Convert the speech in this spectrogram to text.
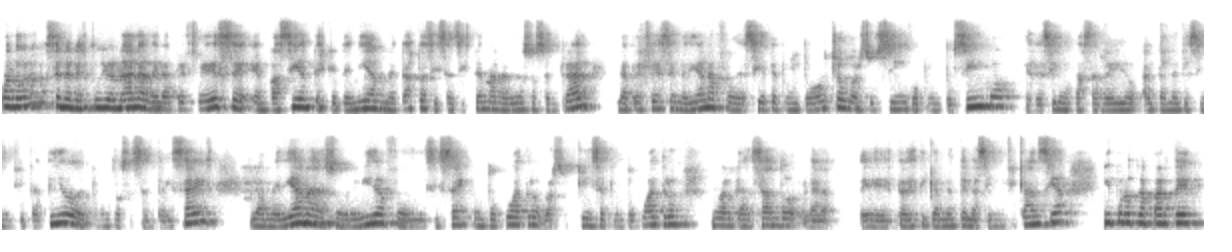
Cuando hablamos en el estudio NALA de la PFS en pacientes que tenían metástasis en sistema nervioso central, la PFS mediana fue de 7.8 versus 5.5, es decir, un hazard radio altamente significativo de 0.66. La mediana de sobrevida fue de 16.4 versus 15.4, no alcanzando la eh, estadísticamente la significancia. Y por otra parte,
